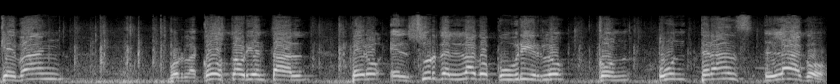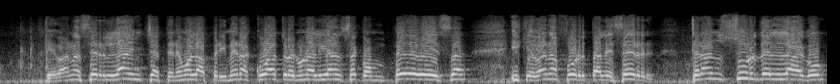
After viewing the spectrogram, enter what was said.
que van por la costa oriental, pero el sur del lago cubrirlo con un translago que van a ser lanchas, tenemos las primeras cuatro en una alianza con PDVSA y que van a fortalecer Transur del Lago,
